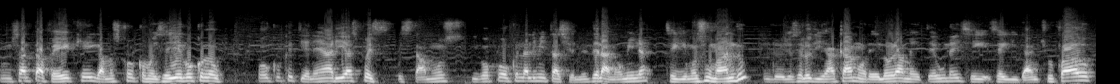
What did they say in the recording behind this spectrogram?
un Santa Fe que, digamos, como, como dice Diego, con lo poco que tiene Arias, pues estamos, digo poco en las limitaciones de la nómina, seguimos sumando, yo se los dije acá, Morelo la mete una y se, seguirá enchufado,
